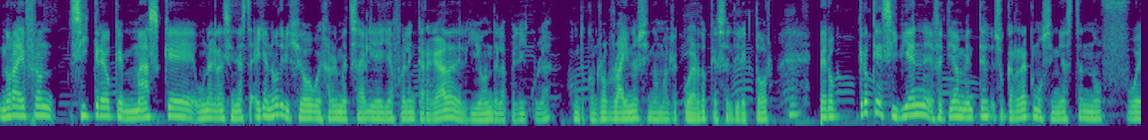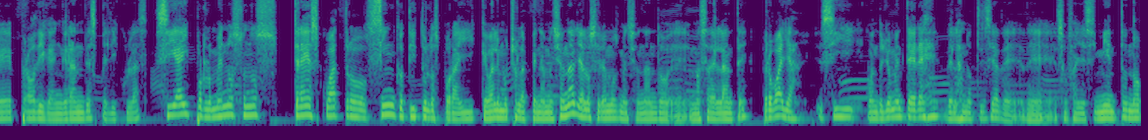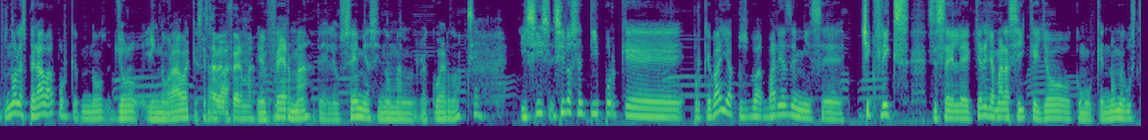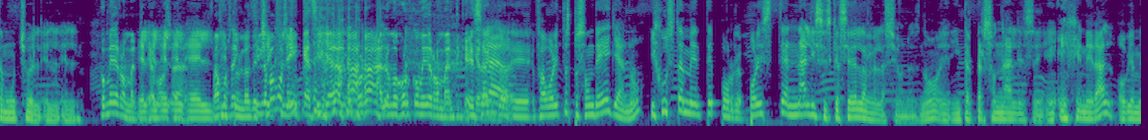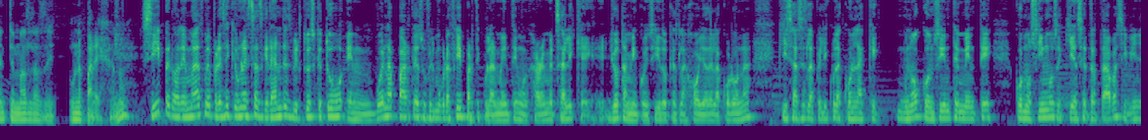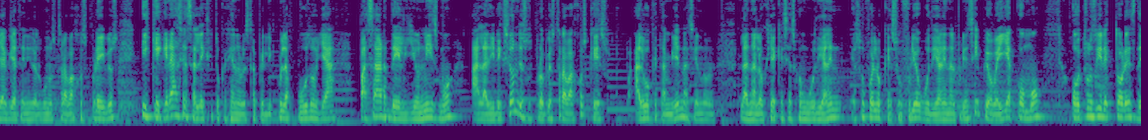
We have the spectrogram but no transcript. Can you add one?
Nora Ephron sí creo que más que una gran cineasta, ella no dirigió When Harry Met Sally, ella fue la encargada del guion de la película. junto con Rob Reiner, si no mal recuerdo, que es el director. Pero creo que si bien efectivamente su carrera como cineasta no fue pródiga en grandes películas, sí hay por lo menos unos tres, cuatro, cinco títulos por ahí que vale mucho la pena mencionar, ya los iremos mencionando eh, más adelante. Pero vaya, sí, cuando yo me enteré de la noticia de, de su fallecimiento, no, pues no la esperaba porque no, yo ignoraba que, estaba, enferma. enferma de leucemia, si no mal recuerdo. Sí. Y sí, sí lo sentí porque, porque vaya, pues va- varias de mis eh, chick flicks, si se le quiere llamar así, que yo como que no me gusta mucho el, el, el- Comedia romántica. El- el- vamos a- el- el vamos a- título de si lo chick vamos a encasillar, a lo mejor, a lo mejor comedia romántica. Exacto, eh, favoritas pues son de ella, ¿no? Y justamente por, por este análisis que hacía de las relaciones, ¿no? Eh, interpersonales, eh, en, en general, obviamente más las de una pareja, ¿no? Sí, pero además me parece que una de estas grandes virtudes que tuvo en buena parte de su filmografía y particularmente en Harry Met que yo también coincido que es la joya de la corona, quizás es la película con la que no conscientemente conocimos de quién se trataba, si bien ya había tenido algunos trabajos previos y que gracias al éxito que generó esta película pudo ya pasar del guionismo a la dirección de sus propios trabajos, que es algo que también, haciendo la analogía que hacías con Woody Allen, eso fue lo que sufrió Woody Allen al principio. Veía cómo otros directores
